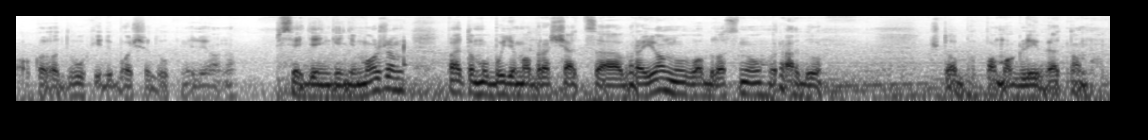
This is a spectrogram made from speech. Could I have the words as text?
около двух или больше двух миллионов. Все деньги не можем, поэтому будем обращаться в районную, в областную раду, чтобы помогли в этом.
